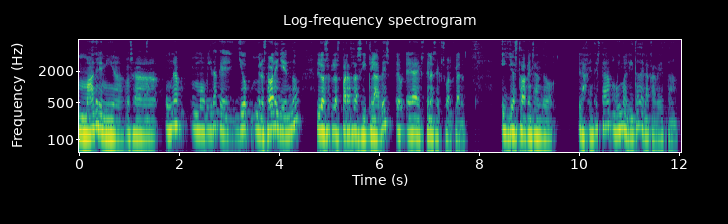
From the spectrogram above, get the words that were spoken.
madre mía, o sea, una movida que yo me lo estaba leyendo, los, los párrafos así claves, e- era escena sexual, claro. Y yo estaba pensando, la gente está muy malita de la cabeza.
